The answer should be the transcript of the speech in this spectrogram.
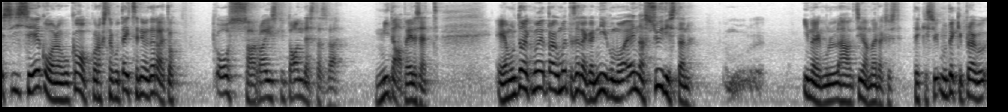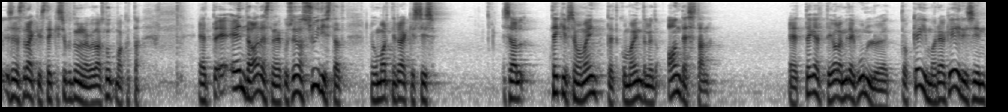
siis see ego nagu kaob korraks nagu täitsa niimoodi ära, et oh, ossa raisk, nüüd ta andestas või? mida perset? ja mul tuleb praegu mõte sellega, et nii kui ma ennast süüdistan, imelik, mul lähevad silmad märjaks vist, tekkis, mul tekib praegu sellest rääkides tekkis siuke tunne, nagu tahaks nutma hakata. et endale andestamine, kui sa ennast süüdistad, nagu Martin rääkis, siis seal tekib see moment, et kui ma endale nüüd andestan et tegelikult ei ole midagi hullu, et okei okay,, ma reageerisin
